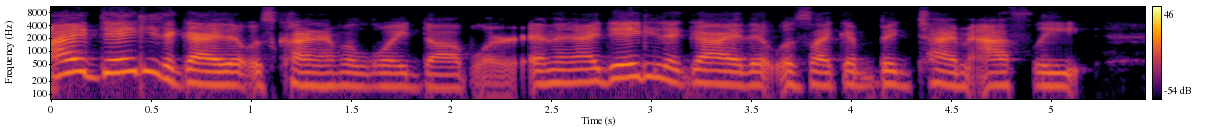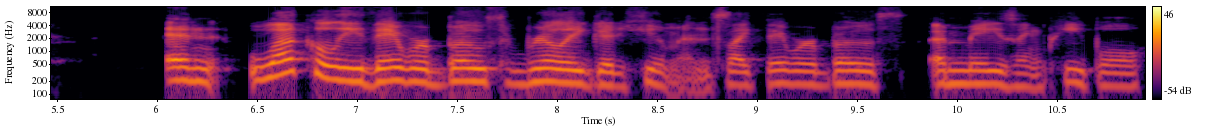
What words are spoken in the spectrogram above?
I dated a guy that was kind of a Lloyd Dobler. And then I dated a guy that was like a big time athlete. And luckily, they were both really good humans. Like they were both amazing people.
